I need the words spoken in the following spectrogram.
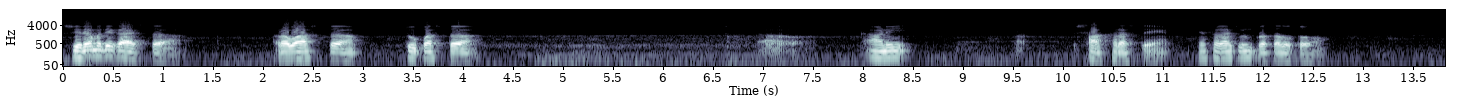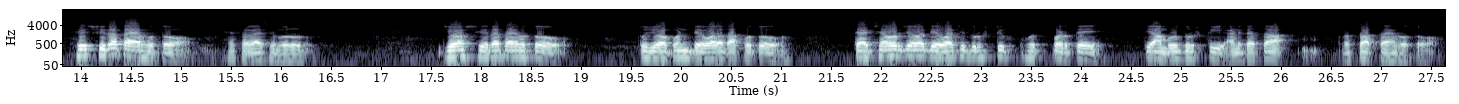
शिऱ्यामध्ये काय असतं? रवा असतं तूप असतं आणि साखर असते. ह्या सगळ्याच मिळून प्रसाद होतो. हे शिरा तयार होतो ह्या सगळ्याचे मिळून जेव्हा शिरा तयार होतो तो जेव्हा आपण देवाला दाखवतो त्याच्यावर जेव्हा देवाची दृष्टी होत पडते ती अमृतदृष्टी आणि त्याचा प्रसाद तयार होतो.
